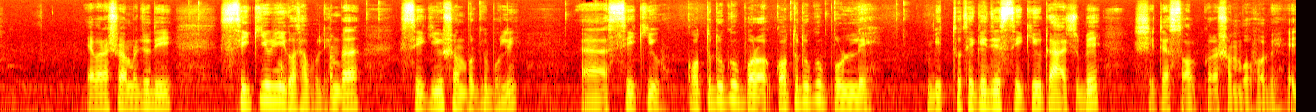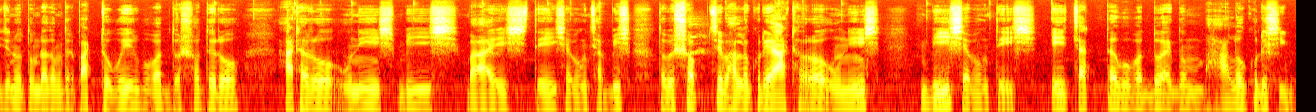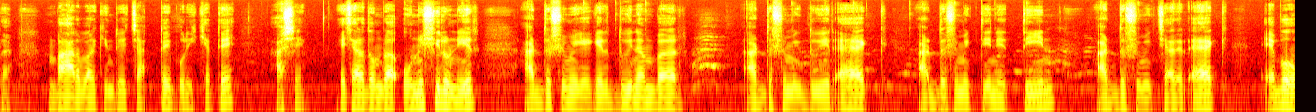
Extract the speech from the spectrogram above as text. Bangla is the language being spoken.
এবার আসলে আমরা যদি সিকিউ নিয়ে কথা বলি। আমরা সিকিউ সম্পর্কে বলি সিকিউ কতটুকু পড় কতটুকু পড়লে বৃত্ত থেকে যে সিকিউটা আসবে সেটা সলভ করা সম্ভব হবে। এই জন্য তোমরা তোমাদের পাঠ্য বইয়ের উপপাদ্য সতেরো, আঠারো, উনিশ, বিশ, বাইশ, তেইশ এবং ছাব্বিশ, তবে সবচেয়ে ভালো করে আঠারো, উনিশ, বিশ এবং তেইশ, এই চারটা উপপাদ্য একদম ভালো করে শিখবা। বারবার কিন্তু এই চারটাই পরীক্ষাতে আসে। এছাড়া তোমরা অনুশীলনীর আট দশমিক একের দুই নাম্বার আট দশমিক দুইয়ের এক, আট দশমিক তিনের তিন, আট দশমিক চারের এক এবং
